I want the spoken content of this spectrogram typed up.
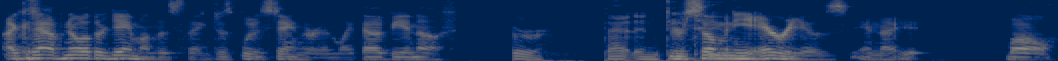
I could have no other game on this thing, just Blue Stinger, and like that would be enough. sure, that and D2, There's so many areas in that. Well,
